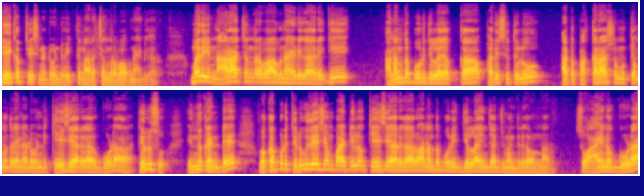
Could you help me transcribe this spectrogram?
టేకప్ చేసినటువంటి వ్యక్తి నారా చంద్రబాబు నాయుడు గారు. మరి నారా చంద్రబాబు నాయుడు గారికి అనంతపూర్ జిల్లా యొక్క పరిస్థితులు అటు పక్క రాష్ట్ర ముఖ్యమంత్రి అయినటువంటి కేసీఆర్ గారికి కూడా తెలుసు. ఎందుకంటే ఒకప్పుడు తెలుగుదేశం పార్టీలో కేసీఆర్ గారు అనంతపురి జిల్లా ఇన్ఛార్జ్ మంత్రిగా ఉన్నారు. సో ఆయనకు కూడా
